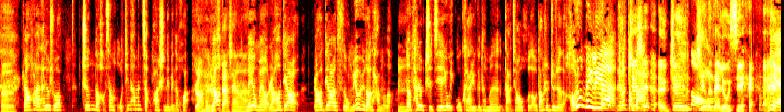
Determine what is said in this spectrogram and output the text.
嗯，然后后来他就说，真的，好像我听他们讲话是那边的话，然后他就去搭讪了，没有没有。然后第二，然后第二次我们又遇到他们了，嗯然后他就直接用乌克兰语跟他们打招呼了。我当时就觉得好有魅力啊，你们懂吧？就是呃真真的在留学，对。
